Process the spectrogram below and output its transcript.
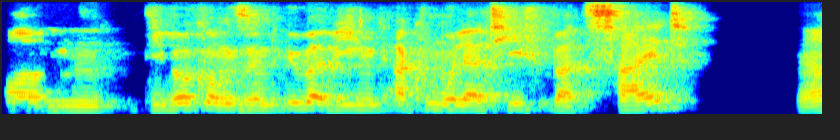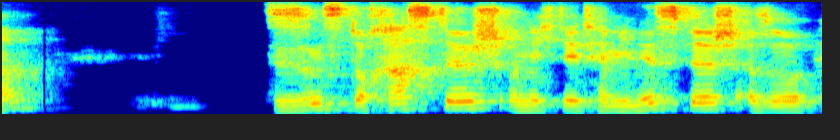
Ähm, die Wirkungen sind überwiegend akkumulativ über Zeit. Ja? Sie sind stochastisch und nicht deterministisch. Also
